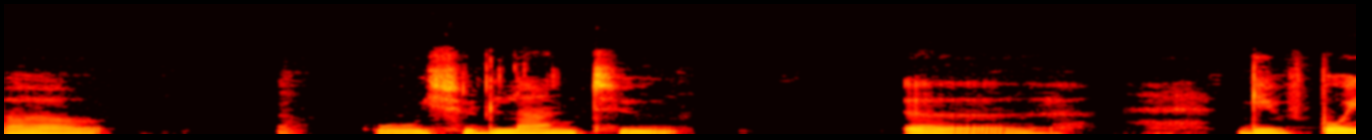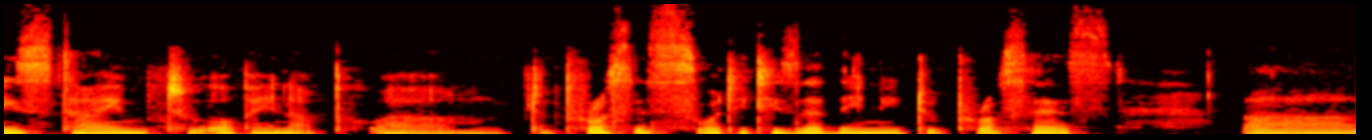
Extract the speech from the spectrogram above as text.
uh, we should learn to uh, give boys time to open up, um, to process what it is that they need to process, uh,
